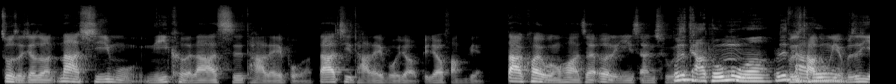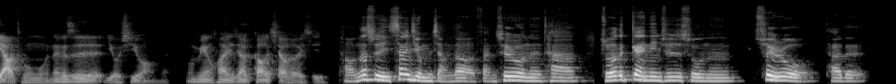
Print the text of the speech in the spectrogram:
作者叫做纳西姆·尼可拉斯·塔雷伯，大家记塔雷伯就比较方便。大块文化在二零一三出，不是塔图姆哦，不是塔图姆，也不是雅图姆，那个是游戏王的。我缅怀一下高桥和希。好，那所以上一集我们讲到反脆弱呢，它主要的概念就是说呢，脆弱它的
